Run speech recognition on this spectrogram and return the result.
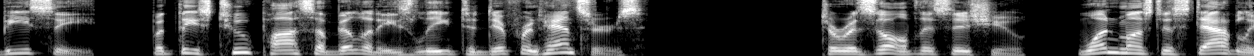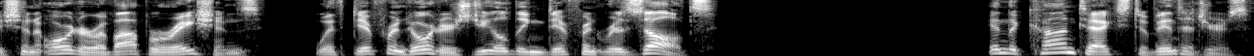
BC, but these two possibilities lead to different answers. To resolve this issue, one must establish an order of operations, with different orders yielding different results. In the context of integers,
